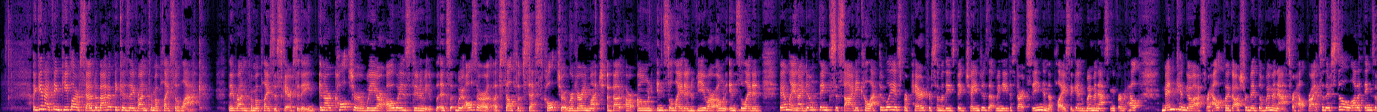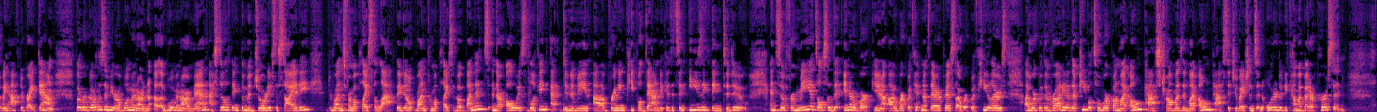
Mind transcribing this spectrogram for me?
Again, I think people are upset about it because they run from a place of lack. They run from a place of scarcity. In our culture, we are always doing, it's, we also are a self-obsessed culture. We're very much about our own insulated view, our own insulated family. And I don't think society collectively is prepared for some of these big changes that we need to start seeing in the place. Again, women asking for help. Men can go ask for help, but gosh forbid the women ask for help, right? So there's still a lot of things that we have to break down. But regardless if you're a woman or a woman or a man, I still think the majority of society runs from a place of lack. They don't run from a place of abundance, and they're always looking at dinamine, uh, bringing people down because it's an easy thing to do. And so for me, it's also the inner work. You know, I work with hypnotherapists, I work with healers, I work with a variety of other people to work on my own past traumas and my own past situations in order to become a better person.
